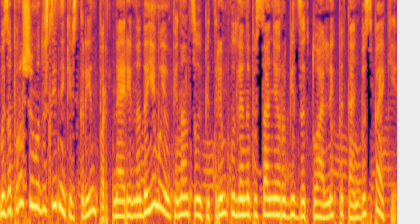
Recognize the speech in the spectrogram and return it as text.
Ми запрошуємо дослідників з країн-партнерів, надаємо їм фінансову підтримку для написання робіт з актуальних питань безпеки.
